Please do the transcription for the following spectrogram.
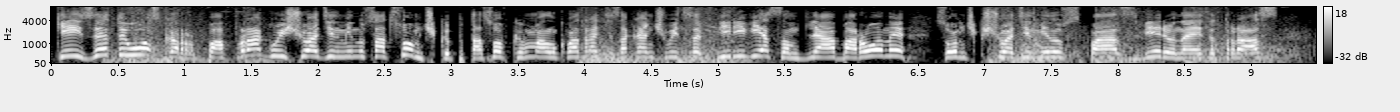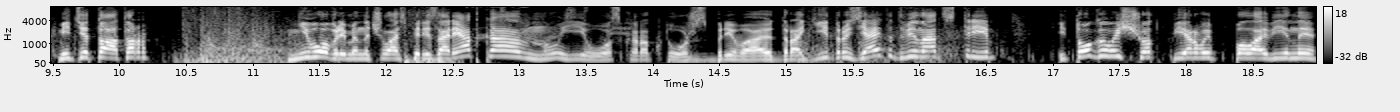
Кейзет и Оскар по фрагу еще один минус от Сомчика. Потасовка в малом квадрате заканчивается перевесом для обороны. Сомчик еще один минус по зверю на этот раз. Медитатор. Не вовремя началась перезарядка. Ну и Оскара тоже сбривают. Дорогие друзья, это 12-3. Итоговый счет первой половины,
